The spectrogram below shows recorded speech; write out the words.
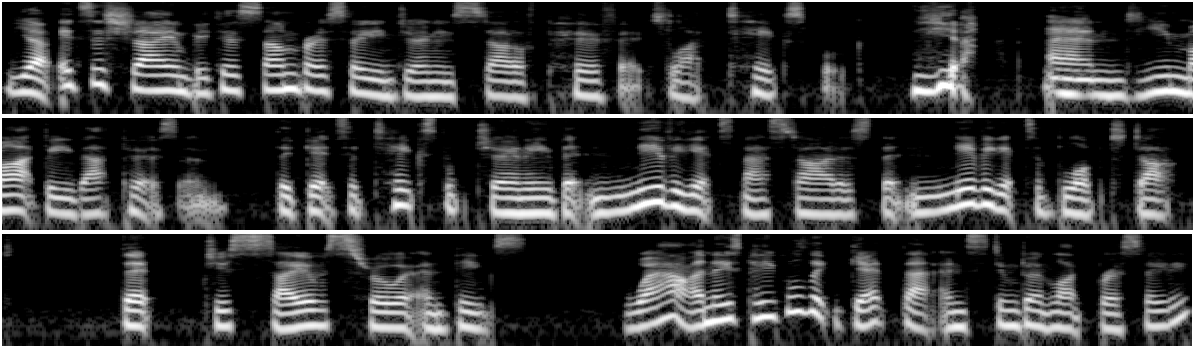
Yeah. It's a shame because some breastfeeding journeys start off perfect, like textbook. Yeah. Mm. and you might be that person that gets a textbook journey, that never gets mastitis, that never gets a blocked duct, that just sails through it and thinks, wow. And these people that get that and still don't like breastfeeding,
